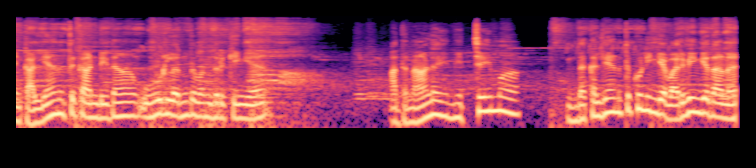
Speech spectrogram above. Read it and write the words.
என் கல்யாணத்துக்காண்டி தான் ஊர்ல இருந்து வந்திருக்கீங்க. அதனால நிச்சயமா இந்த கல்யாணத்துக்கும் நீங்க வருவீங்க தானே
